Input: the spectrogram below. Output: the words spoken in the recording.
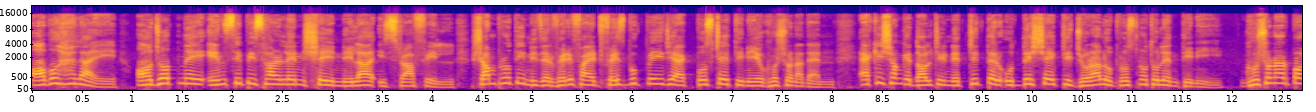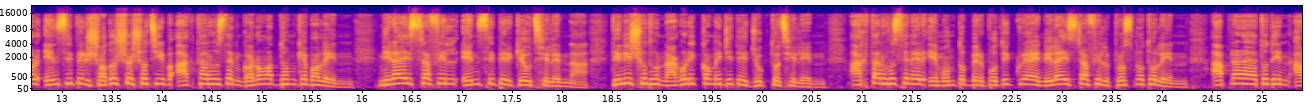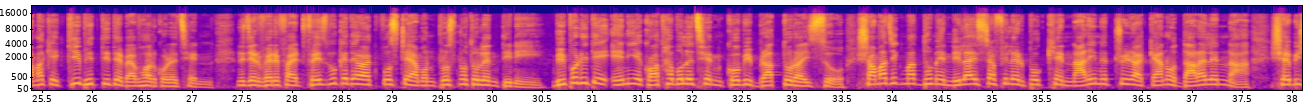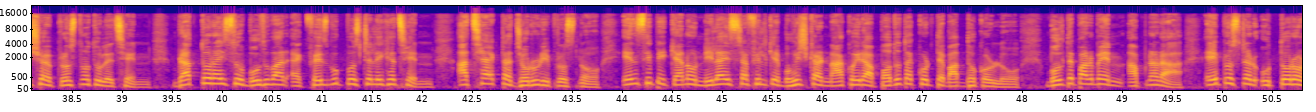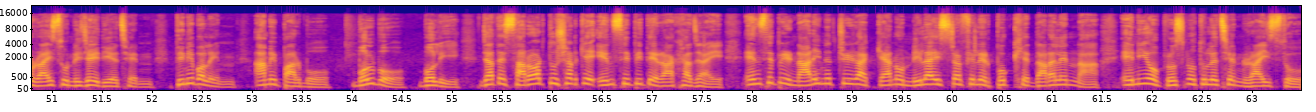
অবহেলায় অযত্নে এনসিপি ছাড়লেন সেই নীলা ইসরাফিল। সম্প্রতি নিজের ভেরিফাইড ফেসবুক পেজে এক পোস্টে তিনি ঘোষণা দেন। একই সঙ্গে দলটির নেতৃত্বের উদ্দেশ্যে একটি জোরালো প্রশ্ন তোলেন তিনি। ঘোষণার পর এনসিপির সদস্য সচিব আখতার হোসেন গণমাধ্যমকে বলেন নীরা ইসরাফিল এনসিপির কেউ ছিলেন না। তিনি শুধু নাগরিক কমিটিতে যুক্ত ছিলেন। আখতার হোসেনের এ মন্তব্যের প্রতিক্রিয়ায় নীলা ইসরাফিল প্রশ্ন তোলেন, আপনারা এতদিন আমাকে কি ভিত্তিতে ব্যবহার করেছেন? নিজের ভেরিফাইড ফেসবুকে দেওয়া এক পোস্টে এমন প্রশ্ন তোলেন তিনি, বিপরীতে এ নিয়ে কথা বলেছেন কবি ব্রাত্য রাইসো। সামাজিক মাধ্যমে নীলা ইসরাফিলের পক্ষে নারী নেত্রীরা কেন দাঁড়ালেন না সে বিষয়ে প্রশ্ন তুলেছেন। ব্রাত্য রাইসু বুধবার এক ফেসবুক পোস্টে লিখেছেন আচ্ছা একটা জরুরি প্রশ্ন। এনসিপি কেন নীলা ইসরাফিলকে বহিষ্কার না কইরা পদত্যাগ করতে বাধ্য করল? বলতে পারবেন আপনারা? এই প্রশ্নের উত্তরও রাইসু নিজেই দিয়েছেন। তিনি বলেন, আমি পারব। বলব, বলি, যাতে সারোয়ার তুষারকে এনসিপিতে রাখা যায়। এনসিপির নারী নেত্রীরা কেন নীলা ইসরাফিলের পক্ষে দাঁড়ালেন না, এ নিয়েও প্রশ্ন তুলেছেন রাইসো।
